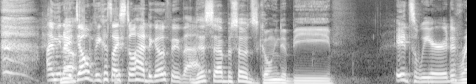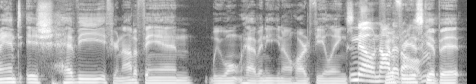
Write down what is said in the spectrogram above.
I mean, I don't because I still had to go through that. This episode's going to be it's weird. rant-ish heavy. If you're not a fan, we won't have any, you know, hard feelings. No, not Feel at free all. to skip it.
